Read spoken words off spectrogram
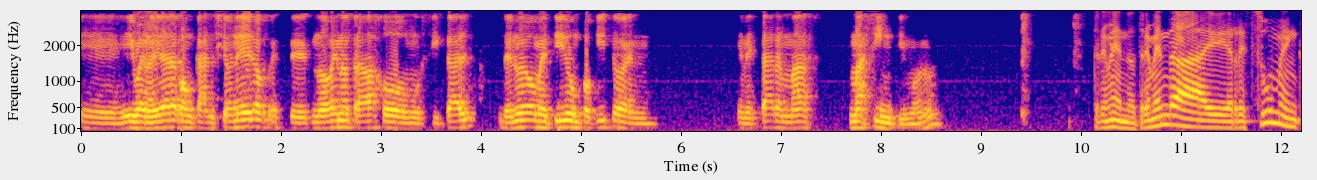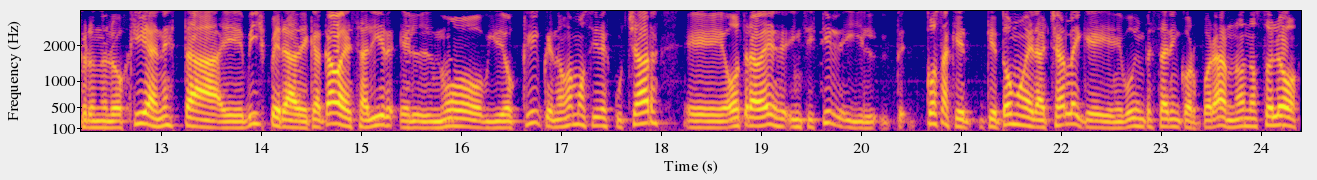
Eh, y bueno, y ahora con Cancionero, este noveno trabajo musical, de nuevo metido un poquito en, en estar más, más íntimo, ¿no? Tremendo, tremenda eh, resumen, cronología en esta eh, víspera de que acaba de salir el nuevo videoclip que nos vamos a ir a escuchar. Eh, otra vez, insistir, y cosas que, tomo de la charla y que voy a empezar a incorporar, ¿no? No solo,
